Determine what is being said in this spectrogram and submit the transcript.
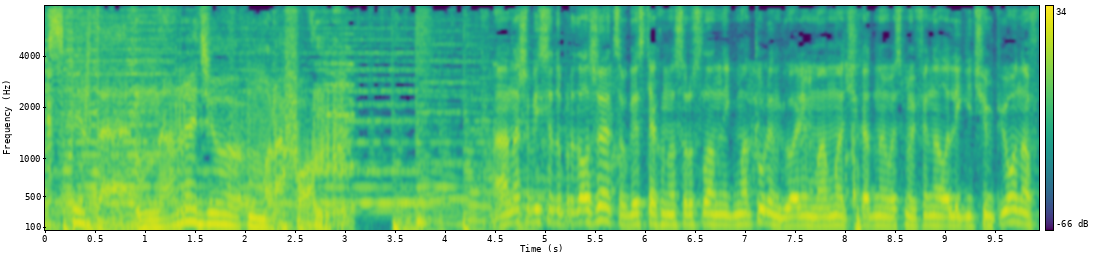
эксперта на радио Марафон. А наша беседа продолжается. В гостях у нас Руслан Нигматулин. Говорим мы о матчах 1-8 финала Лиги Чемпионов.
